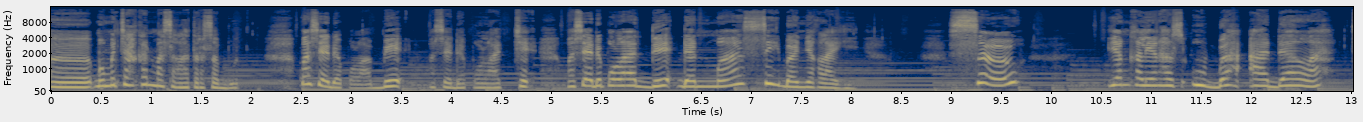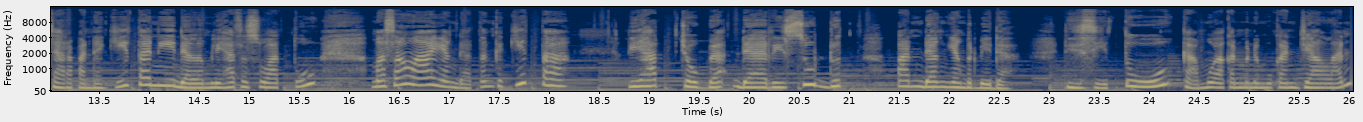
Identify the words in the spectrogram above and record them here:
uh, memecahkan masalah tersebut. Masih ada pola B, masih ada pola C, masih ada pola D, dan masih banyak lagi. So, yang kalian harus ubah adalah cara pandang kita nih dalam melihat sesuatu masalah yang datang ke kita. Lihat coba dari sudut pandang yang berbeda. Di situ kamu akan menemukan jalan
